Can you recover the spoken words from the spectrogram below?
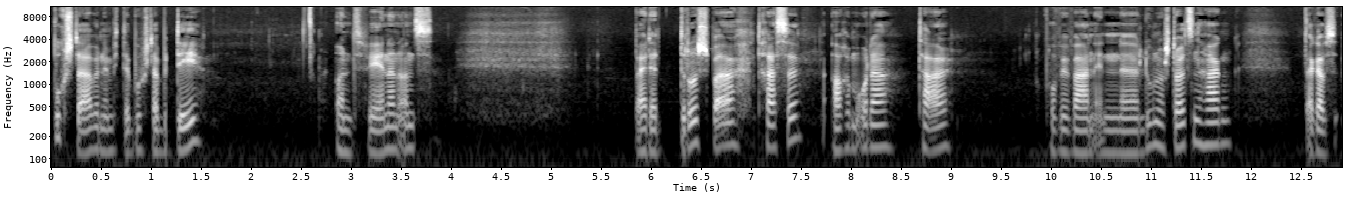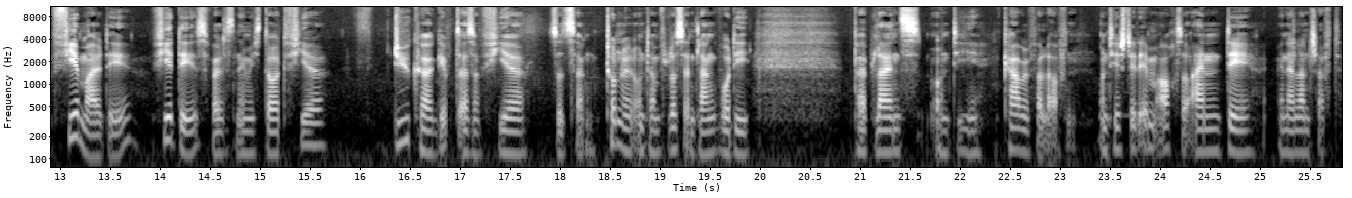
Buchstabe, nämlich der Buchstabe D. Und wir erinnern uns, bei der Druschba-Trasse, auch im Odertal, wo wir waren in äh, Luno-Stolzenhagen, da gab es viermal D, vier Ds, weil es nämlich dort vier Düker gibt, also vier sozusagen Tunnel unterm Fluss entlang, wo die Pipelines und die Kabel verlaufen. Und hier steht eben auch so ein D in der Landschaft.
